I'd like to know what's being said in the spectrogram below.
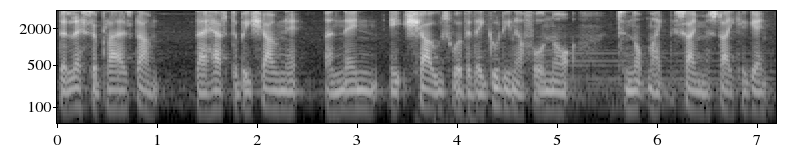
The lesser players don't. They have to be shown it, and then it shows whether they're good enough or not to not make the same mistake again.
